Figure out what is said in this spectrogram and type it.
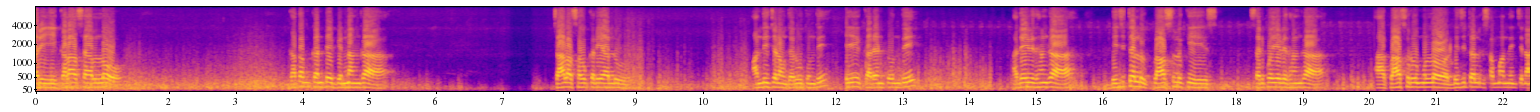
మరి ఈ కళాశాలలో గతం కంటే భిన్నంగా చాలా సౌకర్యాలు అందించడం జరుగుతుంది. ఈ కరెంట్ ఉంది? అదేవిధంగా డిజిటల్ క్లాసులకి సరిపోయే విధంగా ఆ క్లాస్ రూముల్లో డిజిటల్కి సంబంధించిన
